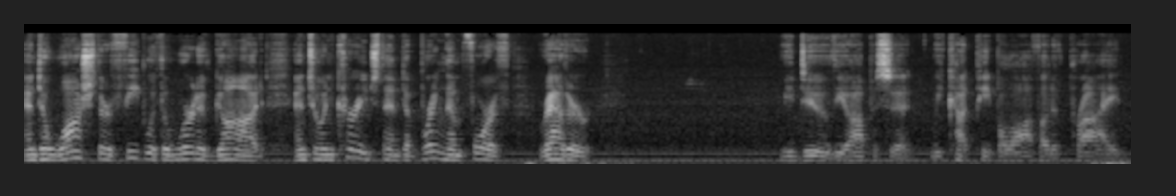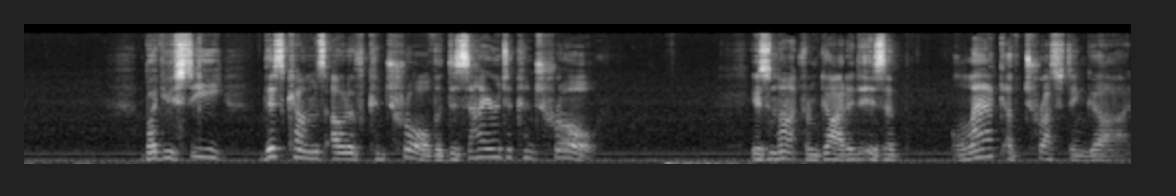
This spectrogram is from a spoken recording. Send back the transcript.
and to wash their feet with the word of God and to encourage them to bring them forth rather we do the opposite we cut people off out of pride but you see this comes out of control the desire to control is not from God it is a lack of trusting God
